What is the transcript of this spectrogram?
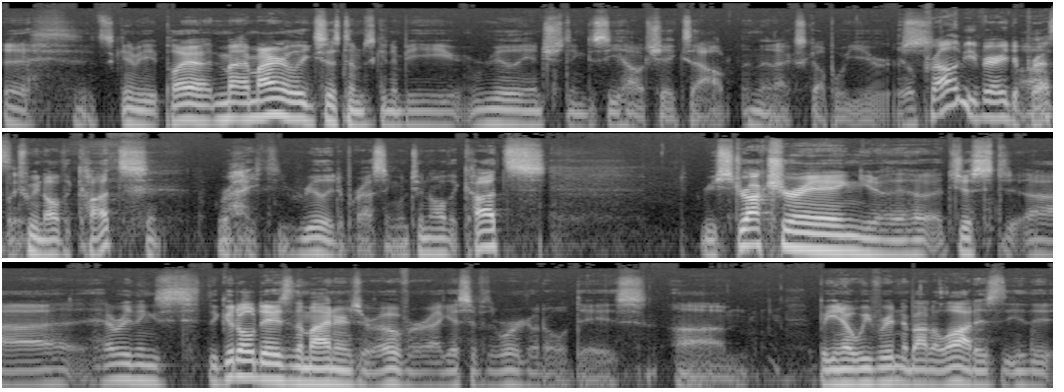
It's going to be play. Minor league system is going to be really interesting to see how it shakes out in the next couple years. It'll probably be very uh, depressing uh, between all the cuts. And, right, really depressing between all the cuts, restructuring. You know, just uh, everything's the good old days of the minors are over. I guess if there were good old days. Um, but you know we've written about a lot is the the,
